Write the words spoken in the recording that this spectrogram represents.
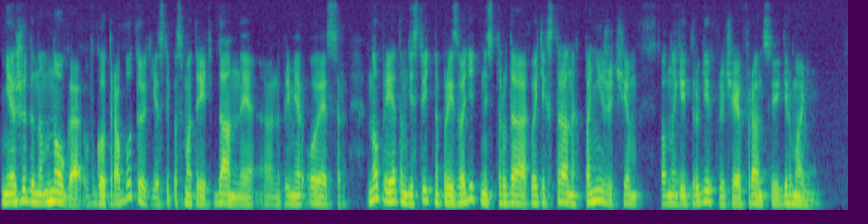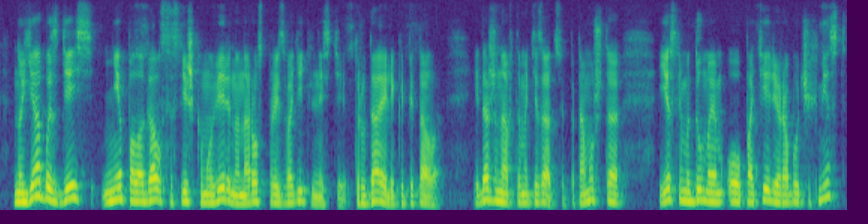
неожиданно много в год работают, если посмотреть данные, э, например, ОСР, но при этом действительно производительность труда в этих странах пониже, чем во многих других, включая Францию и Германию. Но я бы здесь не полагался слишком уверенно на рост производительности труда или капитала и даже на автоматизацию, потому что если мы думаем о потере рабочих мест,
